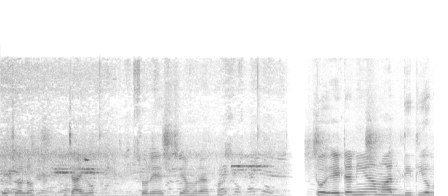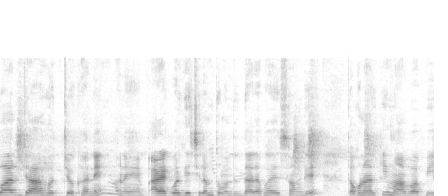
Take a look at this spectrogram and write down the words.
তো চলো, যাই হোক চলে এসেছি আমরা এখন। তো এটা নিয়ে আমার দ্বিতীয়বার যা হচ্ছে ওখানে। মানে আর একবার গেছিলাম তোমাদের দাদা ভাইয়ের সঙ্গে। তখন আর কি মা বাপি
